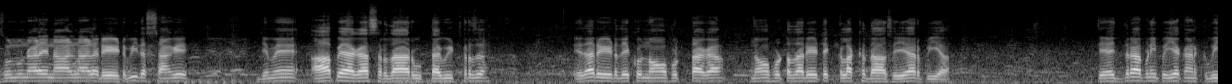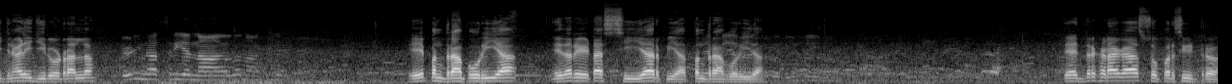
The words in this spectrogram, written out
ਤੁਹਾਨੂੰ ਨਾਲੇ ਨਾਲ ਨਾਲ ਰੇਟ ਵੀ ਦੱਸਾਂਗੇ। ਜਿਵੇਂ ਆਹ ਪਿਆ ਹੈਗਾ ਸਰਦਾਰ ਰੂਟਾਵੀਟਰਸ ਇਹਦਾ ਰੇਟ ਦੇਖੋ 9 ਫੁੱਟ ਹੈਗਾ 9 ਫੁੱਟ ਦਾ ਰੇਟ 1 ਲੱਖ 10000 ਰੁਪਿਆ ਤੇ ਇੱਧਰ ਆਪਣੀ ਪਈ ਹੈ ਕਣਕ ਬੀਜਣ ਵਾਲੀ ਜ਼ੀਰੋ ਟਰੱਲ। ਕਿਹੜੀ ਨਰਸਰੀ ਹੈ ਨਾਂ ਉਹਦਾ ਨਾਂ ਕੀ ਹੈ ਇਹ 15 ਪੂਰੀ ਆ। ਇਹਦਾ ਰੇਟ ਹੈ 80000 ਰੁਪਿਆ 15 ਪੂਰੀ ਦਾ। ਤੇ ਇੱਧਰ ਖੜਾ ਹੈਗਾ ਸੁਪਰ ਸੀਡਰ।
